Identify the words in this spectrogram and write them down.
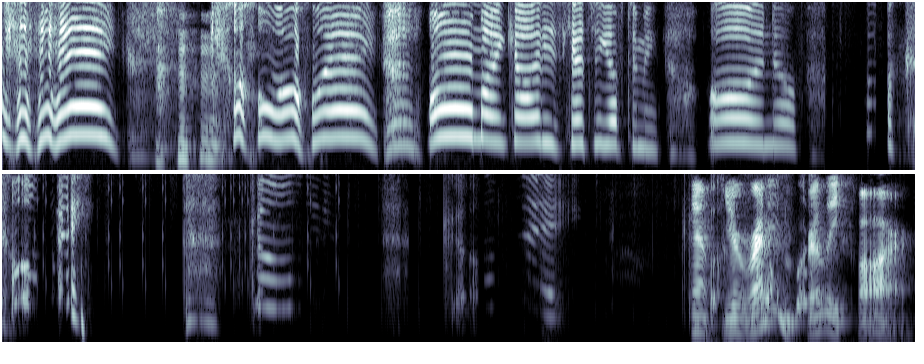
away! Go away! Oh my god, he's catching up to me. Oh no. Go away. Go. Go away. Cam, you're running really far.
